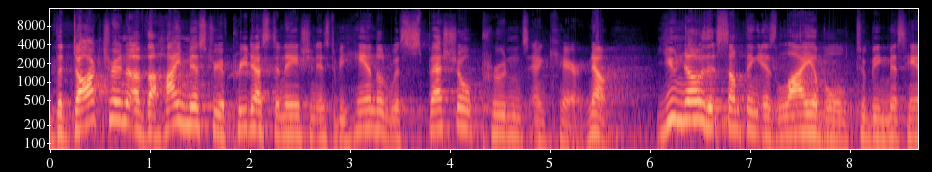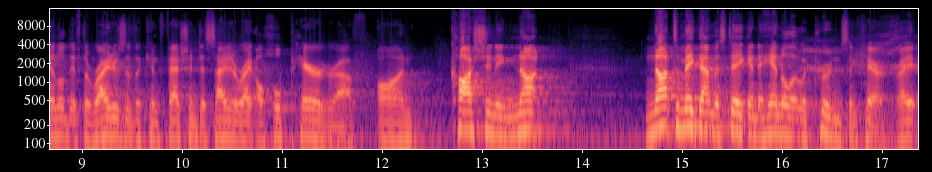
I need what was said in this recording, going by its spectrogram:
The doctrine of the high mystery of predestination is to be handled with special prudence and care. Now, you know that something is liable to being mishandled if the writers of the confession decided to write a whole paragraph on cautioning not, not to make that mistake and to handle it with prudence and care, right?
